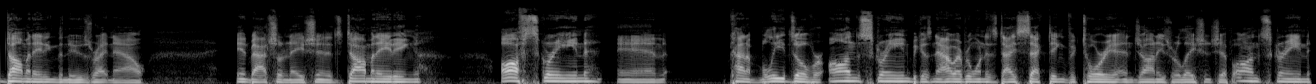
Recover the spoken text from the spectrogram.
dominating the news right now in Bachelor Nation. It's dominating off screen and kind of bleeds over on screen because now everyone is dissecting Victoria and Johnny's relationship on screen.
